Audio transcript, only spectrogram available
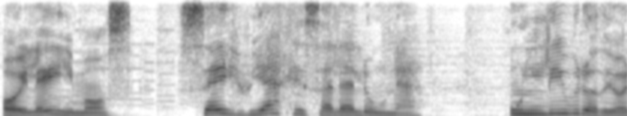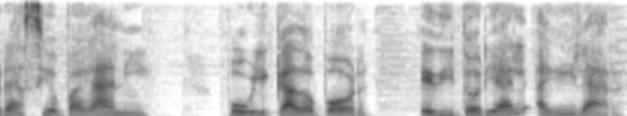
Hoy leímos Seis viajes a la luna, un libro de Horacio Pagani, publicado por Editorial Aguilar.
